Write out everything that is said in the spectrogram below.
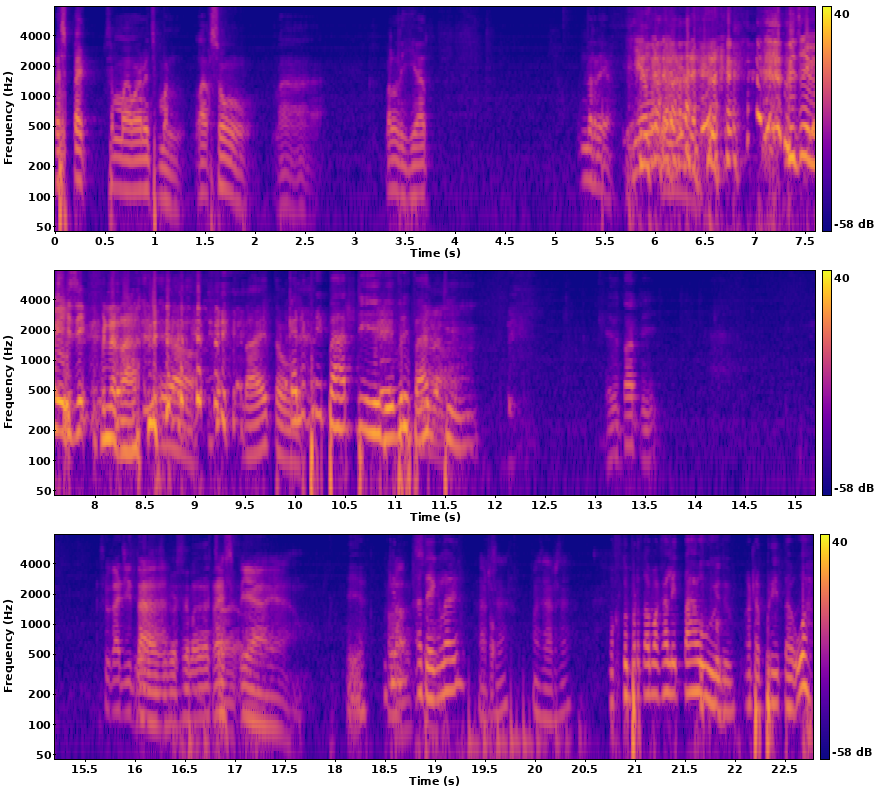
Respect sama manajemen langsung. Nah, melihat bener ya? Iya benar benar. Bisa bisa beneran. Iya. Nah, itu. Kan ini pribadi, ini pribadi. Itu tadi. Sukacita. Ya, suka senang aja. Resp ya ya. Iya. Mungkin Kalau- ada yang lain? Harsa, Mas Harsa. Waktu pertama kali tahu itu ada berita, wah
